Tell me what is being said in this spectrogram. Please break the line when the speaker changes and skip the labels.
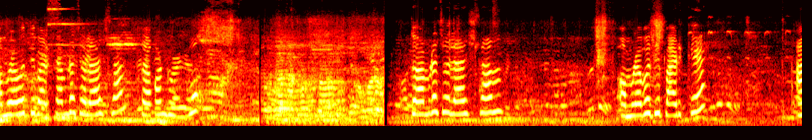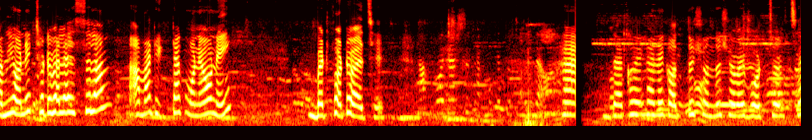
অমরাবতী বাড়িতে আমরা চলে আসলাম, তো এখন ঢুকবো। তো আমরা চলে আসলাম অমরাবতী পার্কে। আমি অনেক ছোটবেলায় এসেছিলাম, আমার ঠিকঠাক মনেও নেই বাট ফটো আছে। হ্যাঁ দেখো এখানে কত সুন্দর সবাই বোট চড়ছে।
